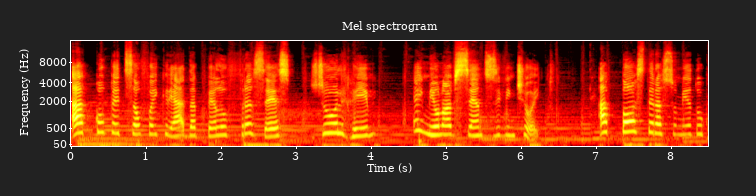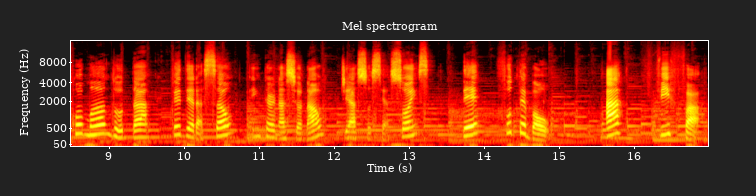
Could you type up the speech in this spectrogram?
A competição foi criada pelo francês Jules Rimet em 1928, após ter assumido o comando da Federação Internacional de Associações de Futebol, a FIFA.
